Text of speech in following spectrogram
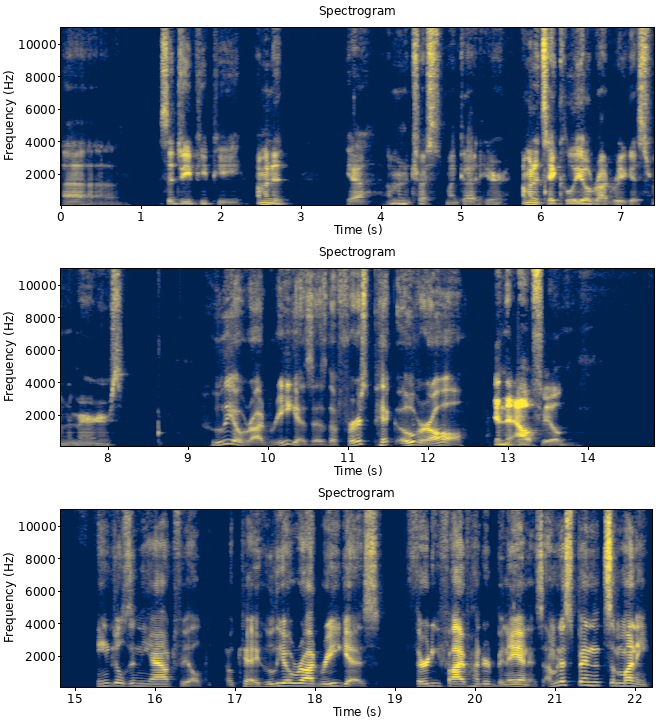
Uh, it's a GPP. I'm going to, yeah, I'm going to trust my gut here. I'm going to take Julio Rodriguez from the Mariners. Julio Rodriguez as the first pick overall in the outfield. Angels in the outfield. Okay, Julio Rodriguez 3,500 bananas. I'm going to spend some money.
